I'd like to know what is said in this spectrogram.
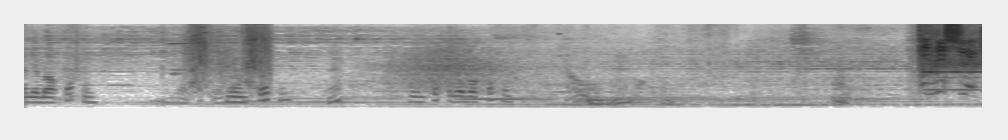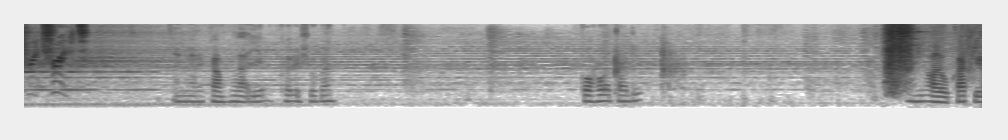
Ada bokep nih. Nyumput nih. Nyumput ada bokep nih. Initiate retreat. Yang rekam lah ya ke isu kan. Poho tadi. Gini. Alukat ya.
